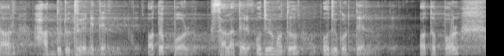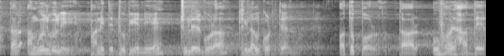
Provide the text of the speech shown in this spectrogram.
তার হাত দুটো ধুয়ে নিতেন। অতঃপর সালাতের অজুর মতো অজু করতেন। অতঃপর তার আঙ্গুলগুলি পানিতে ডুবিয়ে নিয়ে চুলের গোড়া খিলাল করতেন। অতঃপর তার উভয় হাতের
